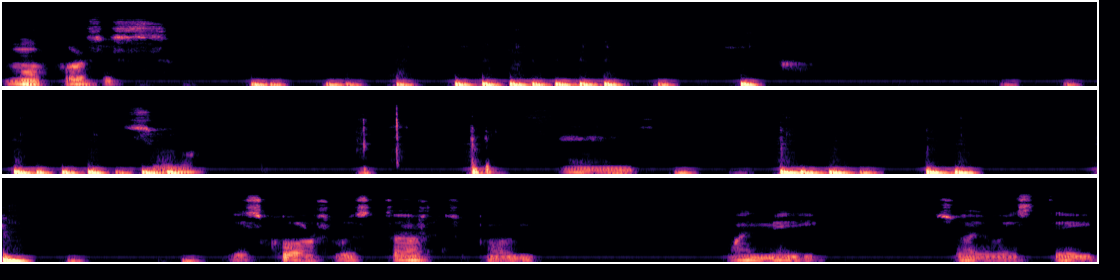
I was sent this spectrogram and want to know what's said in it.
more courses so and this course will start on 1 May so I will stay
